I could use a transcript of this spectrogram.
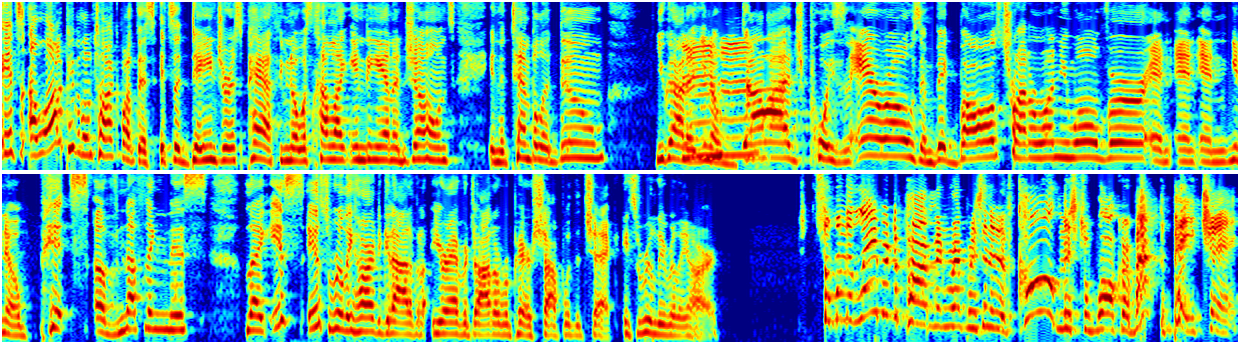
it's a lot of people don't talk about this. It's a dangerous path. You know, it's kind of like Indiana Jones in the Temple of Doom. You gotta, you know, Mhm. dodge poison arrows and big balls trying to run you over, and and and you know, pits of nothingness. Like it's it's really hard to get out of an, your average auto repair shop with a check. It's really really hard. So when the Labor Department representative called Mr. Walker about the paycheck,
